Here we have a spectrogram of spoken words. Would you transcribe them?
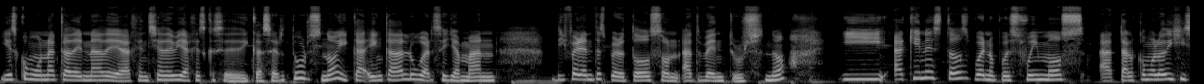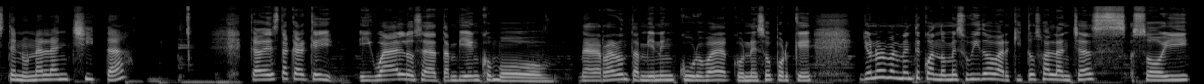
y es como una cadena de agencia de viajes que se dedica a hacer tours, ¿no? Y en cada lugar se llaman diferentes, pero todos son adventures, ¿no? Y aquí en estos, bueno, pues fuimos a tal como lo dijiste, en una lanchita. Cabe destacar que igual, o sea, también como me agarraron también en curva con eso porque yo normalmente cuando me he subido a barquitos o a lanchas soy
